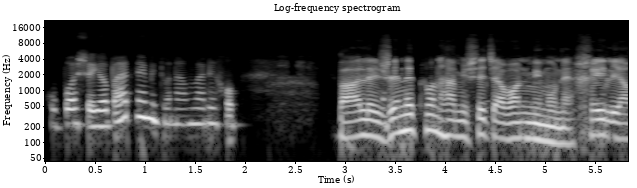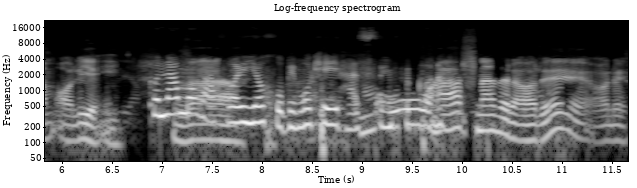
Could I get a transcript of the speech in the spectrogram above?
خوب باشه یا بد نمی‌دونم ولی خب بله ژنتون همیشه جوان میمونه. خیلی هم عالیه این. کلا ما وفایی یا خوبی اوکی هستیم. حرف نداره. آره آره.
